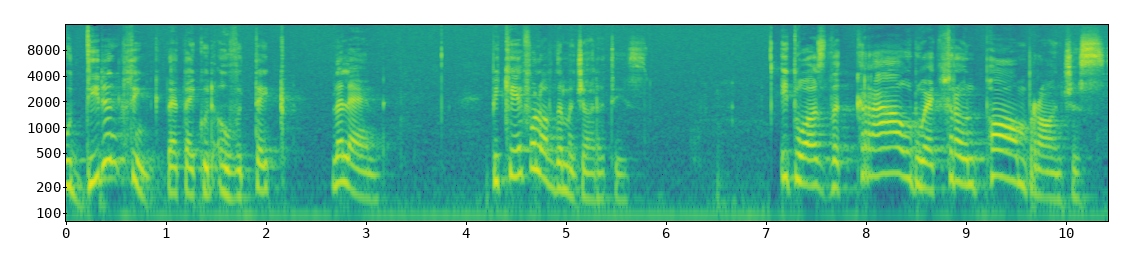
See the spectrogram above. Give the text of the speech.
who didn't think that they could overtake the land. Be careful of the majorities. It was the crowd who had thrown palm branches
